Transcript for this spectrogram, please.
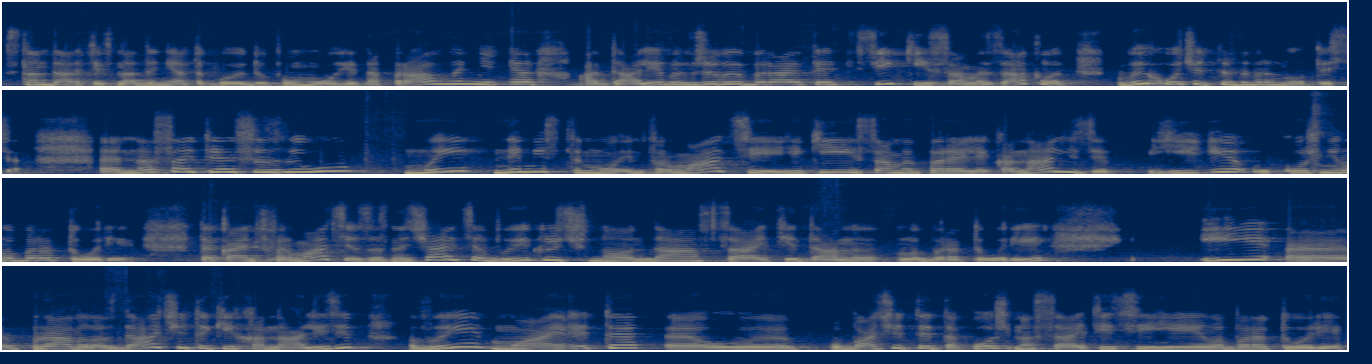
стандартів надання такої допомоги направлення. А далі ви вже вибираєте, в який саме заклад ви хочете звернутися. На сайті НСЗУ ми не містимо інформації, який саме перелік аналізів є у кожній лабораторії. Така інформація зазначається виключно на сайті даної лабораторії. І е, правила здачі таких аналізів ви маєте е, е, побачити також на сайті цієї лабораторії.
